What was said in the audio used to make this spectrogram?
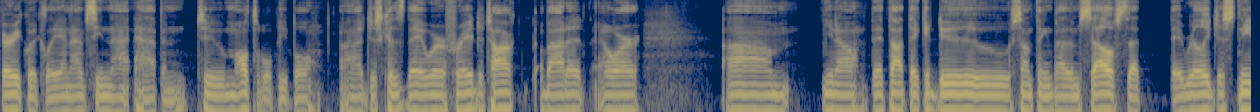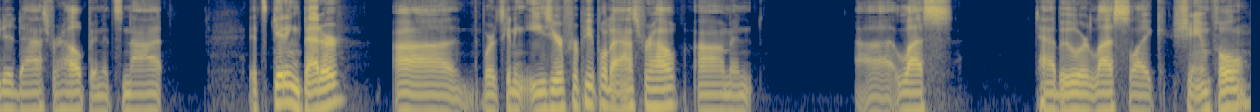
very quickly. And I've seen that happen to multiple people uh, just because they were afraid to talk about it or, um, you know, they thought they could do something by themselves that they really just needed to ask for help. And it's not, it's getting better uh, where it's getting easier for people to ask for help um, and uh, less taboo or less like shameful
